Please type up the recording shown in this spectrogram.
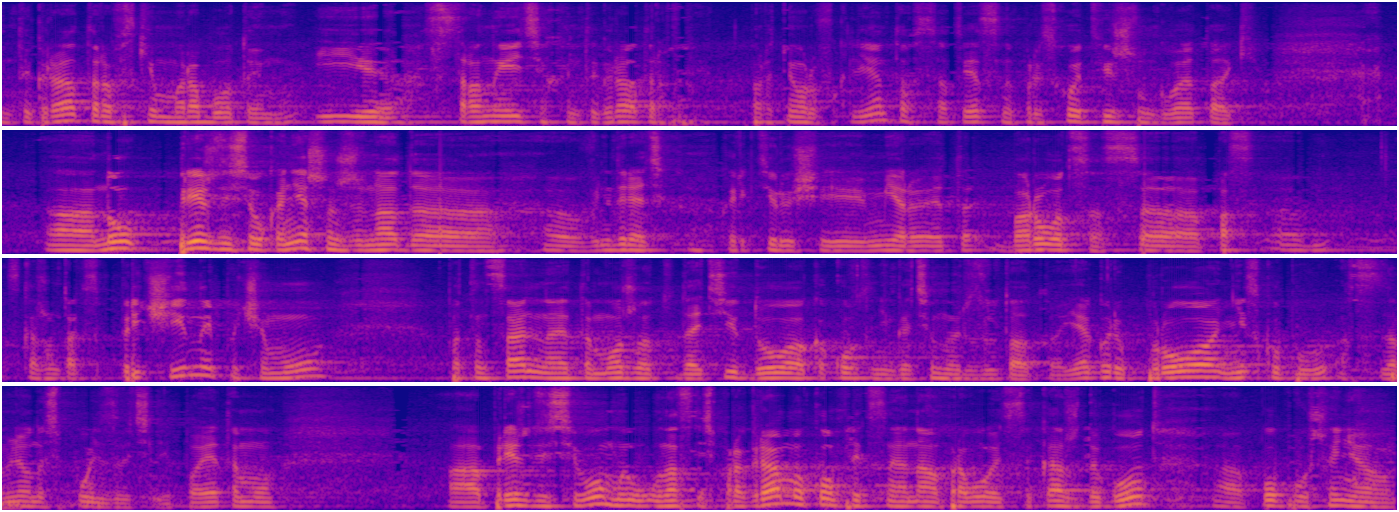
интеграторов, с кем мы работаем. И со стороны этих интеграторов, партнеров, клиентов, соответственно, происходят фишинговые атаки. А, ну, прежде всего, конечно же, надо э, внедрять корректирующие меры, это бороться с, э, скажем так, с причиной, почему потенциально это может дойти до какого-то негативного результата. Я говорю про низкую осведомленность пользователей, поэтому прежде всего мы, у нас есть программа комплексная, она проводится каждый год а, по повышению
